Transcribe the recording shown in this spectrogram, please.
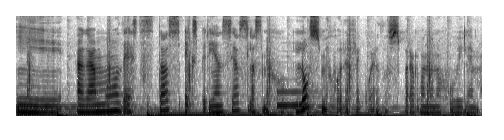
Y hagamos de estas experiencias las los mejores recuerdos para cuando nos jubilemos.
